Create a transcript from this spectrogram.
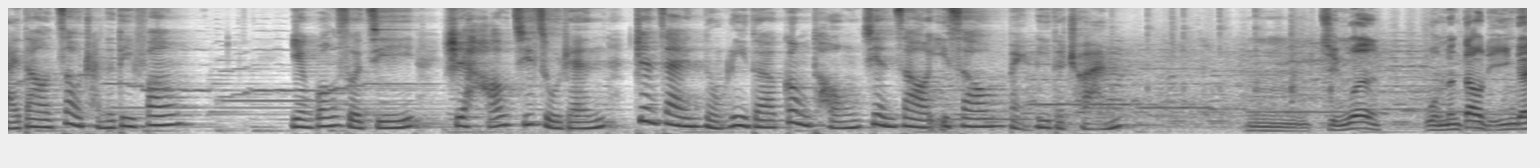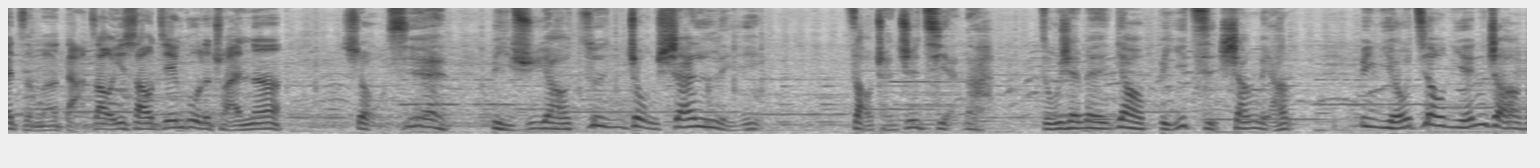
来到造船的地方，眼光所及是好几组人正在努力的共同建造一艘美丽的船。嗯，请问。我们到底应该怎么打造一艘坚固的船呢？首先，必须要尊重山林。造船之前呐、啊，族人们要彼此商量，并由较年长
